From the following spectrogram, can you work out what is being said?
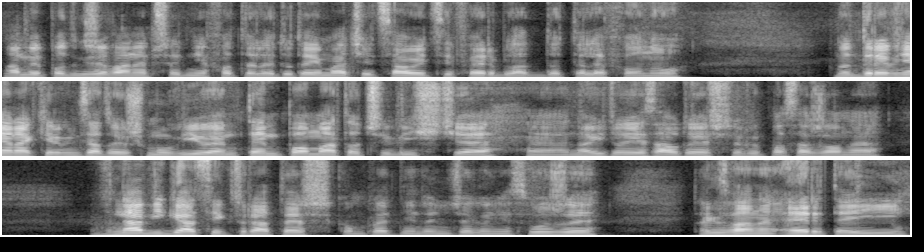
Mamy podgrzewane przednie fotele. Tutaj macie cały cyferblat do telefonu. No drewniana kierownica to już mówiłem. Tempomat oczywiście. E, No i tu jest auto jeszcze wyposażone w nawigację, która też kompletnie do niczego nie służy. Tak zwane RTI.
